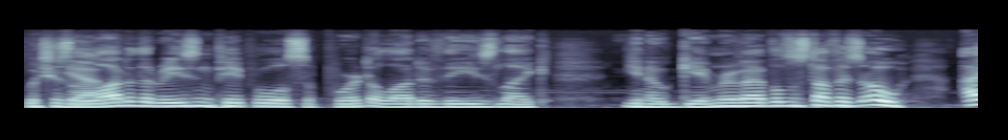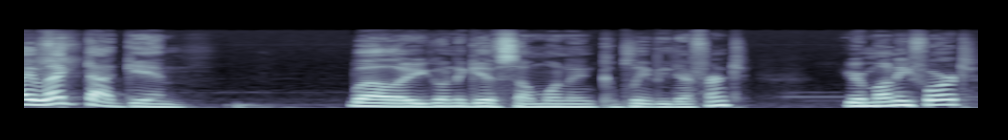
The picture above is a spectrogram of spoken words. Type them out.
which is Yeah. a lot of the reason people will support a lot of these like, you know, game revivals and stuff is, oh, I like that game. Well, are you going to give someone in completely different your money for it?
